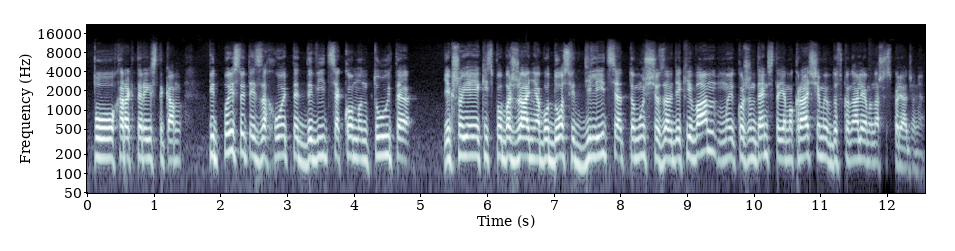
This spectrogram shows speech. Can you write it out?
по характеристикам. Підписуйтесь, заходьте, дивіться, коментуйте. Якщо є якісь побажання або досвід, діліться, тому що завдяки вам ми кожен день стаємо кращими, вдосконалюємо наше спорядження.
